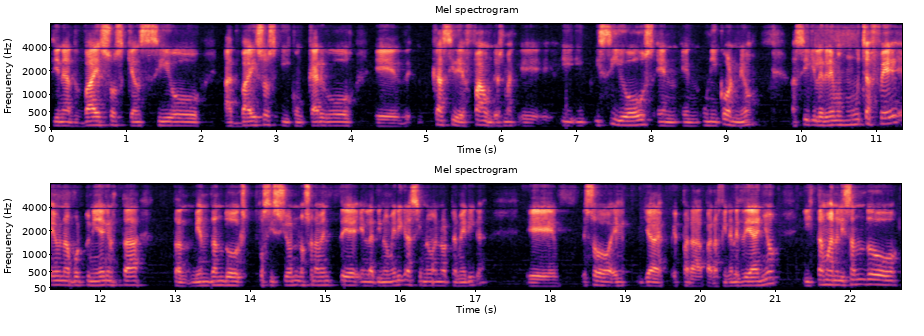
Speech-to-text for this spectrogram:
tiene advisors que han sido advisors y con cargos casi de founders eh, y, CEOs en, Unicornio. Así que le tenemos mucha fe, es una oportunidad que nos está también dando exposición no solamente en Latinoamérica, sino en Norteamérica. Eh, eso es, ya es, para, para, finales de año y estamos analizando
